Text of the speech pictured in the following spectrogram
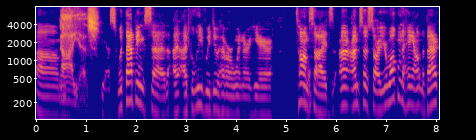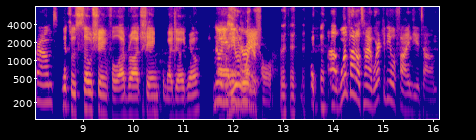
Um, Ah, yes. Yes. With that being said, I, I believe we do have our winner here. Tom Sides, I, I'm so sorry. You're welcome to hang out in the background. This was so shameful. I brought shame to my dojo. No, Uh, you you were wonderful. Uh, one final time, where can people find you, Tom?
